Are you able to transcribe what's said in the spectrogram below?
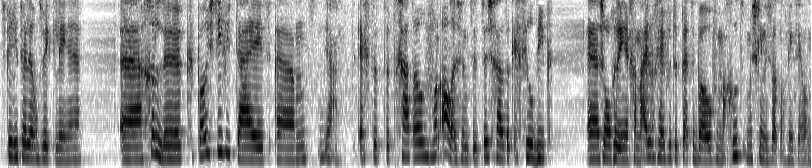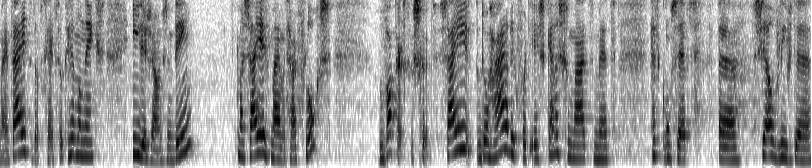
spirituele ontwikkelingen. Uh, geluk, positiviteit. Um, ja, echt, het, het gaat over van alles. En tussen gaat het ook echt heel diep. Uh, sommige dingen gaan mij ook nog even de petten boven. Maar goed, misschien is dat nog niet helemaal mijn tijd. Dat geeft ook helemaal niks. Ieder zo zijn ding. Maar zij heeft mij met haar vlogs wakker geschud. Zij, door haar heb ik voor het eerst kennis gemaakt met het concept uh, zelfliefde.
